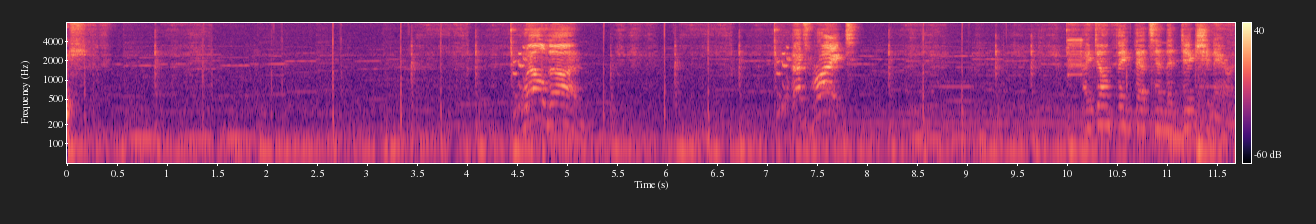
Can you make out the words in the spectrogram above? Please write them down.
Ish. Well done. That's right. I don't think that's in the dictionary.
